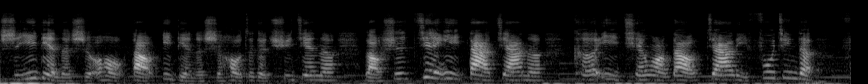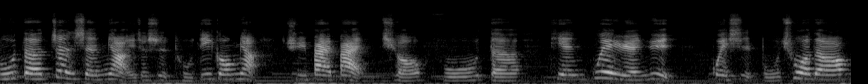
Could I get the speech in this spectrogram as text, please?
十一点的时候到一点的时候这个区间呢，老师建议大家呢。可以前往到家里附近的福德正神庙，也就是土地公庙去拜拜，求福德添贵人运，会是不错的哦。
